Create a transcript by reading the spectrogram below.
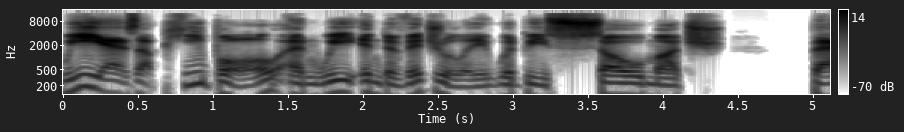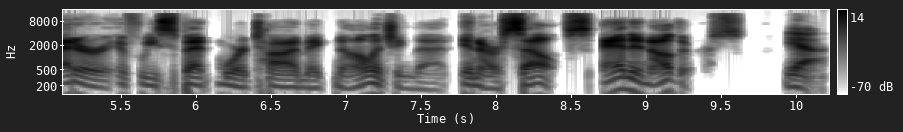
we as a people and we individually would be so much better if we spent more time acknowledging that in ourselves and in others. Yeah.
